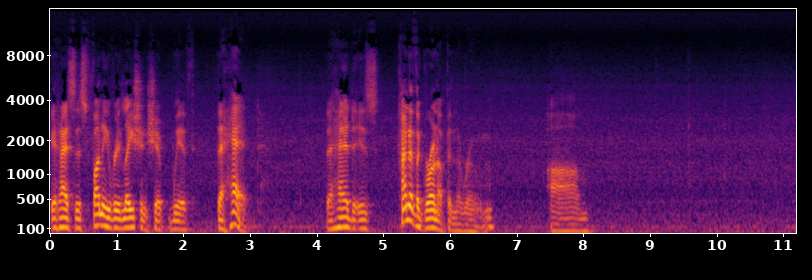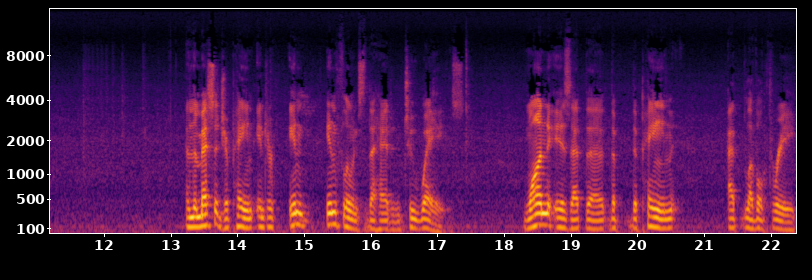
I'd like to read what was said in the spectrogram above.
it has this funny relationship with the head. The head is kind of the grown up in the room. Um, and the message of pain inter, in, influences the head in two ways. One is that the, the, the pain at level three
